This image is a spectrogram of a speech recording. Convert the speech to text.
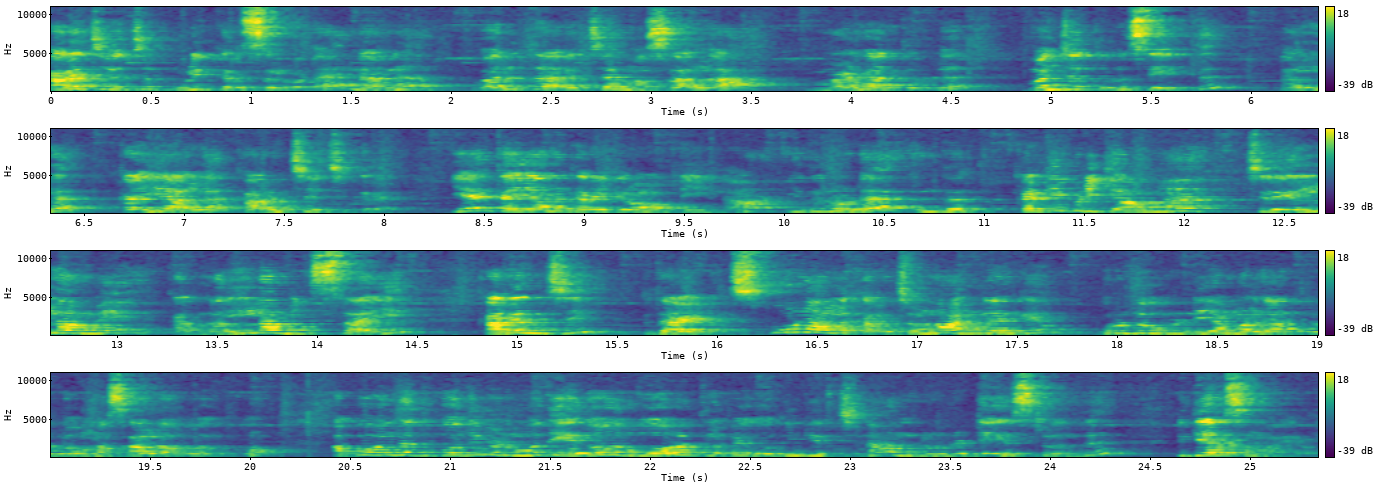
கரைச்சி வச்ச புளிக்கரைசலோட நான் வறுத்து அரைச்ச மசாலா மிளகாத்தூள் மஞ்சத்தூள் சேர்த்து நல்லா கையால் கரைச்சி வச்சுக்கிறேன். ஏன் கையால் கரைக்கிறோம் அப்படின்னா இதனோட இந்த கட்டி பிடிக்காம எல்லாமே க- நல்லா மிக்ஸ் ஆகி கரைஞ்சி இதாகிடும் ஸ்பூனால் கரைச்சோம்னா அங்கங்கே உருண்டை உருண்டையாக மிளகாத்தூளோ மசாலாவோ இருக்கும். அப்போ வந்து அது கொதி விடும்போது ஏதோ ஒரு ஓரத்தில் போய் ஒதுங்கிருச்சுன்னா அதனோட டேஸ்ட் வந்து வித்தியாசமாயிடும்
